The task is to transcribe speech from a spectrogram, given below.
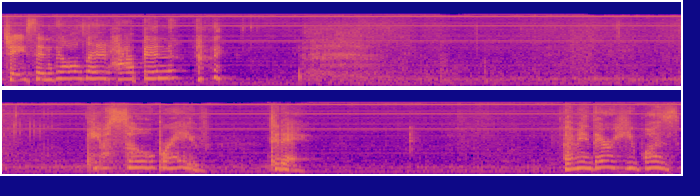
Jason. We all let it happen. he was so brave today. I mean, there he was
